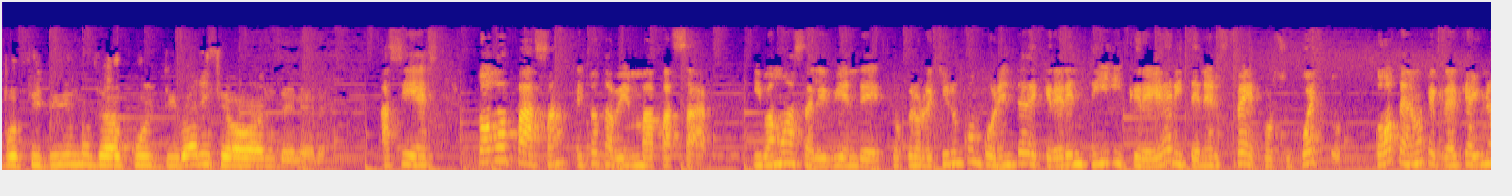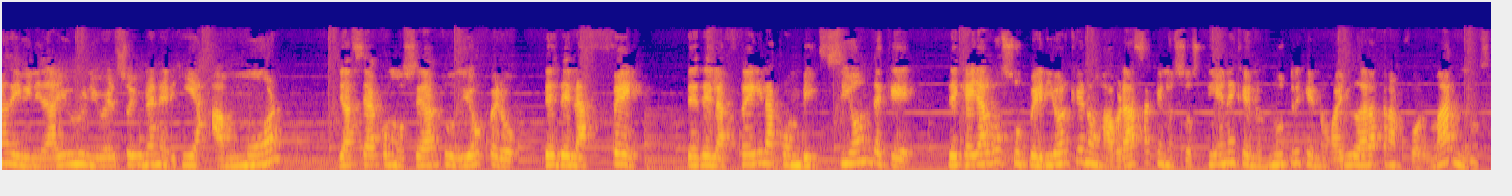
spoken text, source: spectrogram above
positivismo se va a cultivar y se va a mantener. Así es, todo pasa, esto también va a pasar y vamos a salir bien de esto, pero requiere un componente de creer en ti y creer y tener fe, por supuesto. Todos tenemos que creer que hay una divinidad y un universo y una energía, amor, ya sea como sea tu Dios, pero desde la fe, desde la fe y la convicción de que, de que hay algo superior que nos abraza, que nos sostiene, que nos nutre que nos va a ayudar a transformarnos.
